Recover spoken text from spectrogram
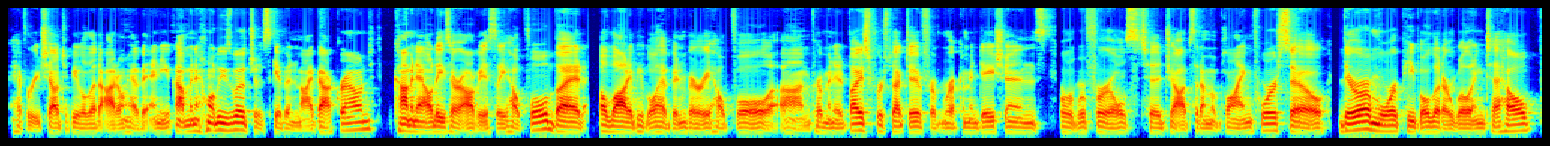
have reached out to people that i don't have any commonalities with just given my background. Commonalities are obviously helpful but a lot of people have been very helpful um, from an advice perspective from recommendations or referrals to jobs that i'm applying for. So there are more people that are willing to help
